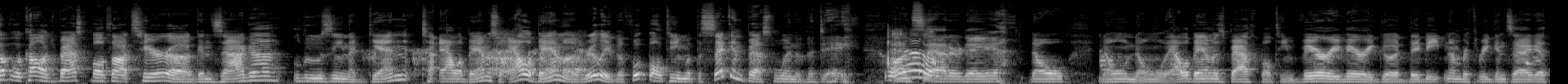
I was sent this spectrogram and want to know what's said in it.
Couple of college basketball thoughts here. Uh, Gonzaga losing again to Alabama. So Alabama, really the football team with the second best win of the day on Yeah. Saturday. No, no, no. Alabama's basketball team very, very good. They beat number three Gonzaga.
